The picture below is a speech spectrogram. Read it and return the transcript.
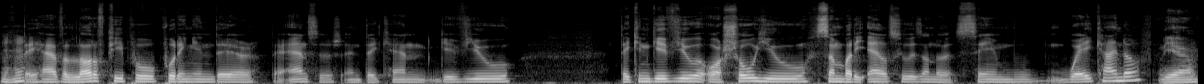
Mhm. they have a lot of people putting in their their answers, and they can give you. They can give you or show you somebody else who is on the same way, kind of yeah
